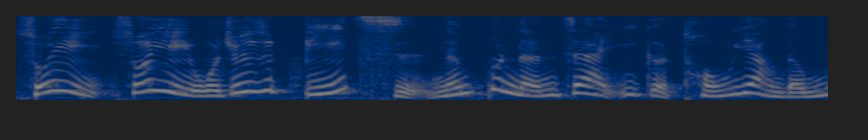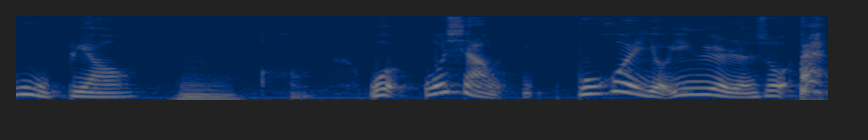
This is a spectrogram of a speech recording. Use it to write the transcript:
所以所以我觉得是彼此能不能在一个同样的目标？嗯，我我想不会有音乐人说，哎，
